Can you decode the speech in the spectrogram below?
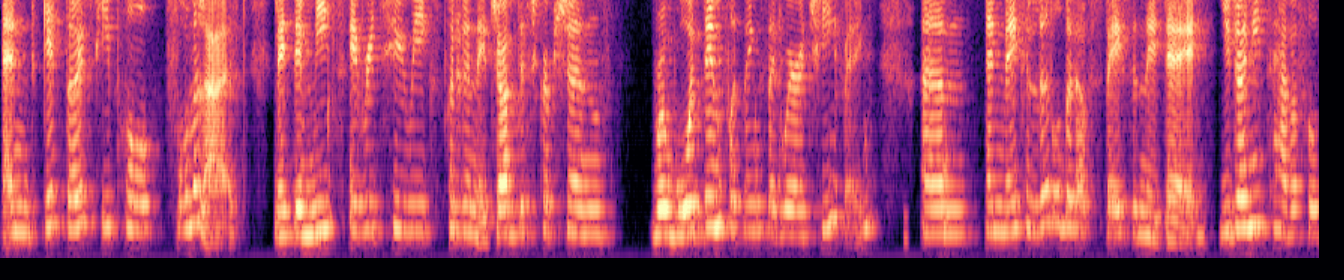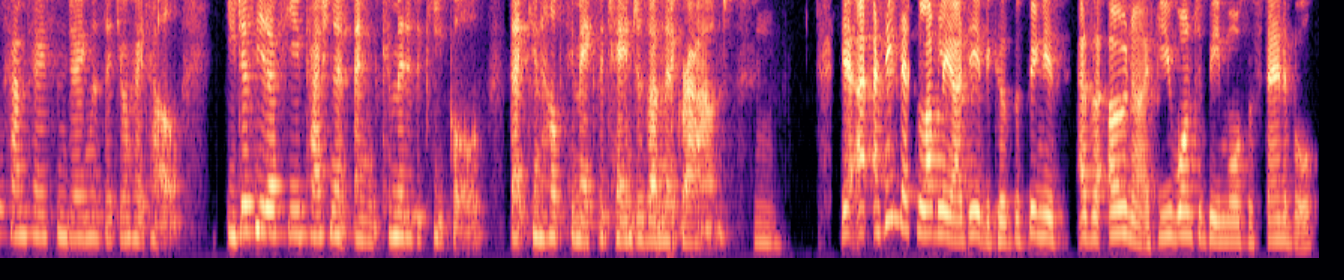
and get those people formalized let them meet every two weeks put it in their job descriptions reward them for things that we're achieving um, and make a little bit of space in their day. You don't need to have a full time person doing this at your hotel. You just need a few passionate and committed people that can help to make the changes on the ground. Mm. Yeah, I, I think that's a lovely idea because the thing is, as an owner, if you want to be more sustainable,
